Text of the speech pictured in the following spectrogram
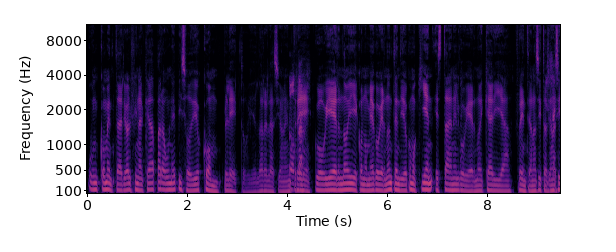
un comentario al final que da para un episodio completo y es la relación entre gobierno y economía, gobierno entendido como quién está en el gobierno y qué haría frente a una situación así.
